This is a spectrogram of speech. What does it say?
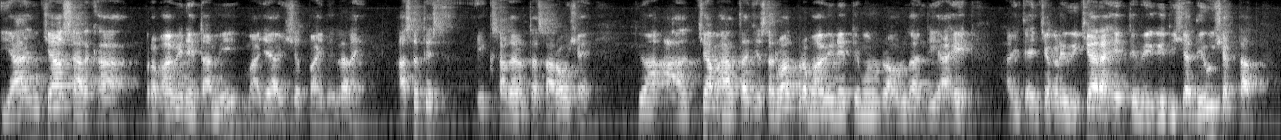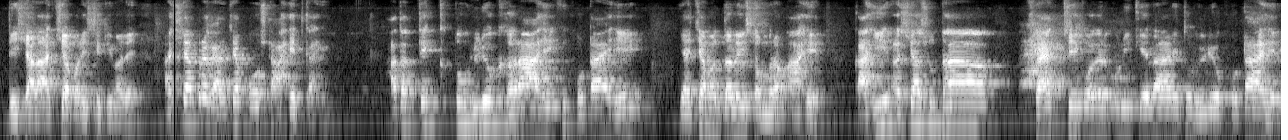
यांच्यासारखा प्रभावी नेता मी माझ्या आयुष्यात पाहिलेला नाही. असं ते एक साधारणतः सारांश आहे. किंवा आजच्या भारताचे सर्वात प्रभावी नेते म्हणून राहुल गांधी आहेत. आणि त्यांच्याकडे विचार आहेत ते वेगळी दिशा देऊ शकतात देशाला आजच्या परिस्थितीमध्ये. अशा प्रकारच्या पोस्ट आहेत काही. आता ते तो व्हिडिओ खरा आहे की खोटा आहे हे याच्याबद्दलही संभ्रम आहे. काही अशा सुद्धा फॅक्ट चेक वगैरे कोणी केला आणि तो व्हिडिओ खोटा आहे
